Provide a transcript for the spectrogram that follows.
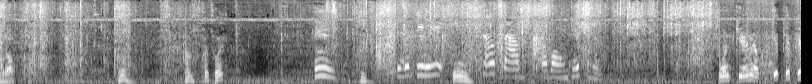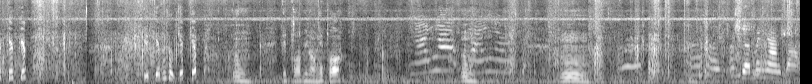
พี่น้องอืม เอาเข้าช่วยเฮ้ยปกติอืมเท่าตามกระบองเพชรเลยวันเกียเนี่ยเก็บเก็บเก็บเก็บเก็บเก็บเก็บให้ถูกเก็บเก็บอืมเฮ็ดพอพี่น้องเฮ็ดพออืมอืมเกิดมันงานกาย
